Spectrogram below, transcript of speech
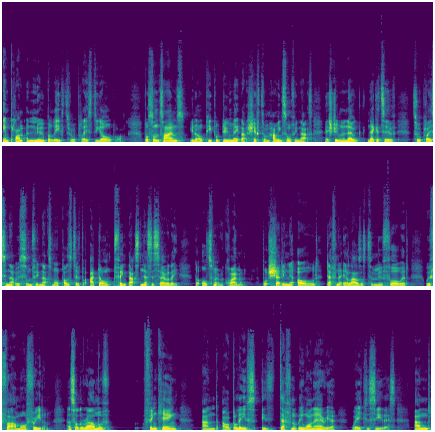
implant a new belief to replace the old one. But sometimes, you know, people do make that shift from having something that's extremely ne- negative to replacing that with something that's more positive. But I don't think that's necessarily the ultimate requirement. But shedding the old definitely allows us to move forward with far more freedom. And so the realm of thinking, and our beliefs is definitely one area where you can see this. And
